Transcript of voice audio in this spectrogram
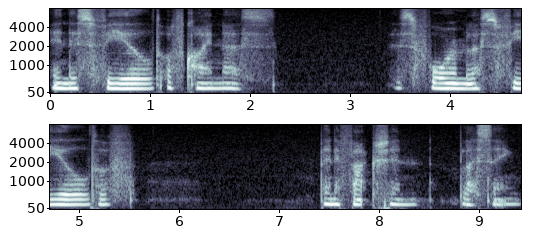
in this field of kindness, this formless field of benefaction, blessing.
